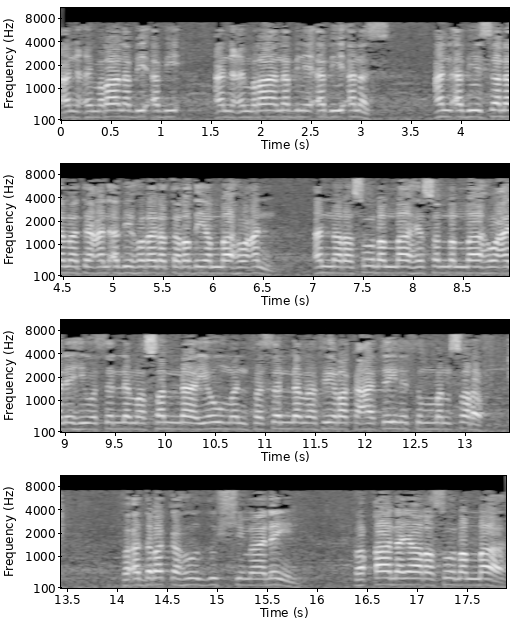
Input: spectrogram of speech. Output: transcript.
عن عمران بأبي عن عمران بن أبي أنس عن أبي سلمة عن أبي هريرة رضي الله عنه أن رسول الله صلى الله عليه وسلم صلى يوما فسلم في ركعتين ثم انصرف فأدركه ذو الشمالين فقال يا رسول الله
